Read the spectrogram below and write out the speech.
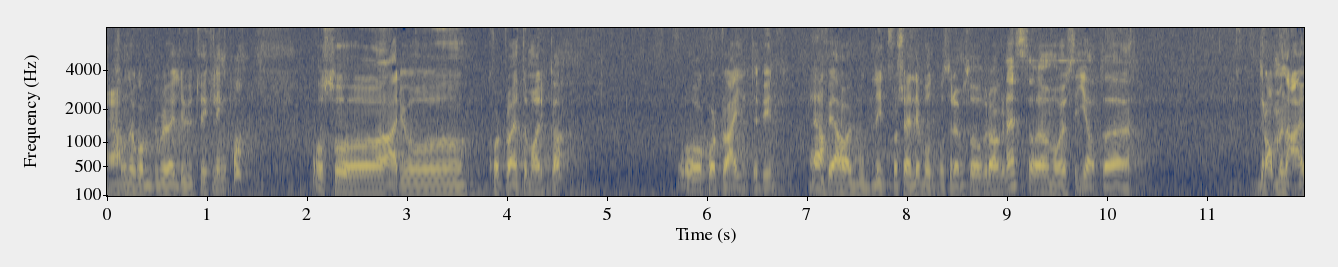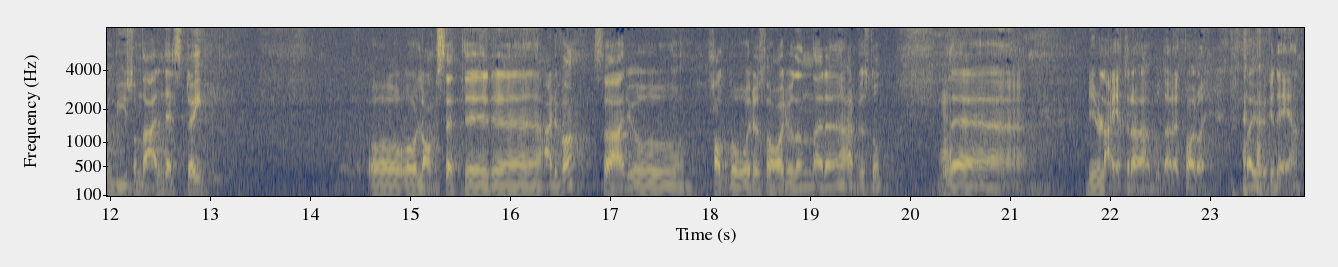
Ja. som det kommer til å bli veldig utvikling på. Og så er det jo kort vei til Marka, og kort vei inn til byen. Ja. For jeg har jo bodd litt forskjellig, både på Strømsø og Bragernes, og jeg må jo si at eh, Drammen er jo en by som det er en del støy. Og, og langs etter eh, elva så er det jo halve året så har jo den der eh, Ja. Og det blir du lei etter å ha bodd der et par år. Da gjør du ikke det igjen.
